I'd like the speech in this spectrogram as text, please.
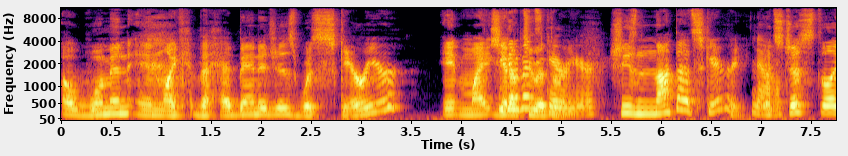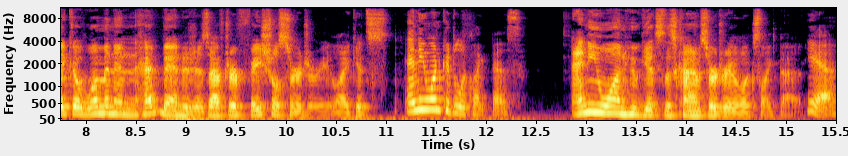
a woman in like the head bandages was scarier, it might She get up to a been three. She's not that scary. No. It's just like a woman in head bandages after facial surgery. Like it's Anyone could look like this. anyone who gets this kind of surgery looks like that. Yeah.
